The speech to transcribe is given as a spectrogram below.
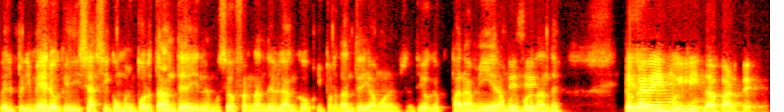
el primero que hice así como importante ahí en el Museo Fernández Blanco, importante digamos en el sentido que para mí era muy importante. Tocar ahí es eh, muy lindo aparte.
